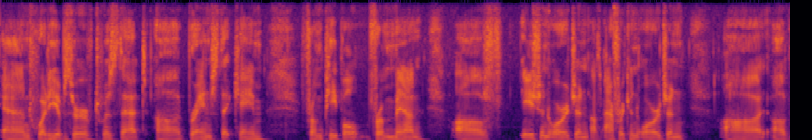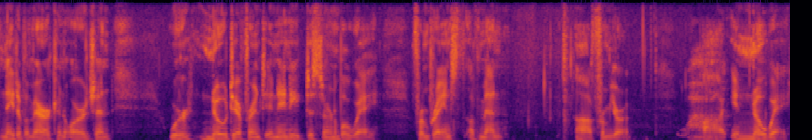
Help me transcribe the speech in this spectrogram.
and what he observed was that uh, brains that came from people, from men of Asian origin, of African origin, uh, of Native American origin, were no different in any discernible way from brains of men uh, from Europe. Uh, in no way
